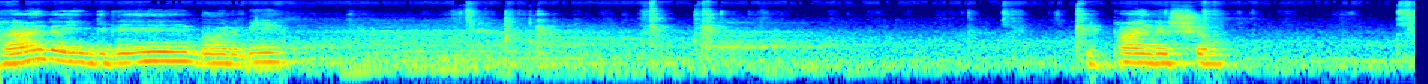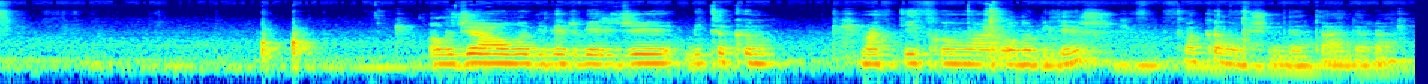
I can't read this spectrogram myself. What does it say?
Parayla ilgili böyle bir bir paylaşım alacağı olabilir, vereceği bir takım maddi konular olabilir. Bakalım şimdi detaylara.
